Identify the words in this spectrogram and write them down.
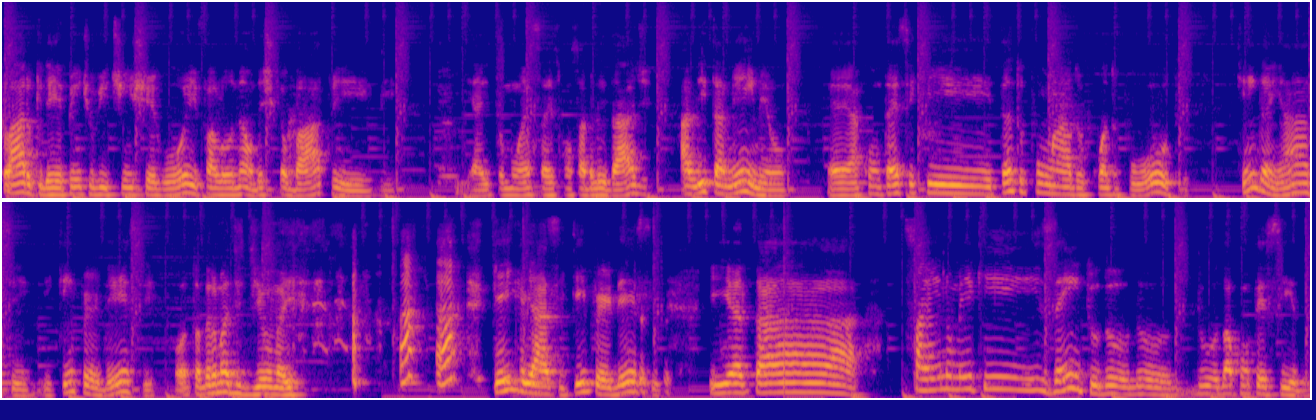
claro que de repente o Vitinho chegou e falou, não, deixa que eu bato e, e, e aí tomou essa responsabilidade. Ali também, meu, é, acontece que tanto para um lado quanto para o outro, quem ganhasse e quem perdesse, pô, tô dando uma de Dilma aí. quem ganhasse, quem perdesse, ia estar tá saindo meio que isento do, do, do, do, acontecido.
